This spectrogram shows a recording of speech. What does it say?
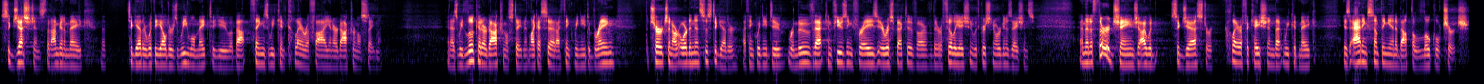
suggestions that I'm going to make together with the elders, we will make to you about things we can clarify in our doctrinal statement. And as we look at our doctrinal statement, like I said, I think we need to bring the church and our ordinances together. I think we need to remove that confusing phrase, irrespective of their affiliation with Christian organizations. And then a third change I would suggest or clarification that we could make is adding something in about the local church.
